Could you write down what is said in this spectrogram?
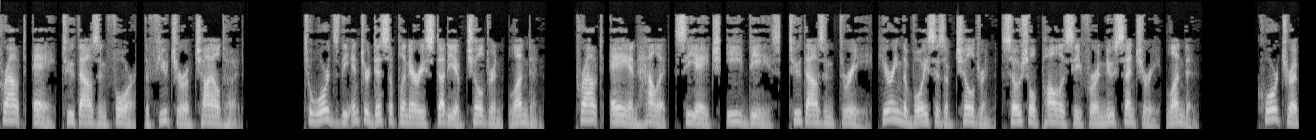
Prout, A. 2004, The Future of Childhood. Towards the Interdisciplinary Study of Children, London. Prout, A. and Hallett, C. H., eds. 2003, Hearing the Voices of Children, Social Policy for a New Century, London. Qvortrup,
